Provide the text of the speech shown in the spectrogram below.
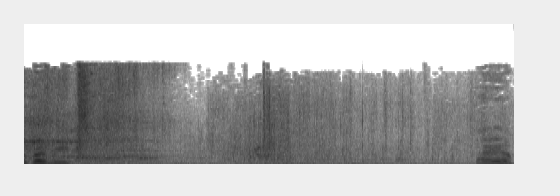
Don't by me. Damn.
